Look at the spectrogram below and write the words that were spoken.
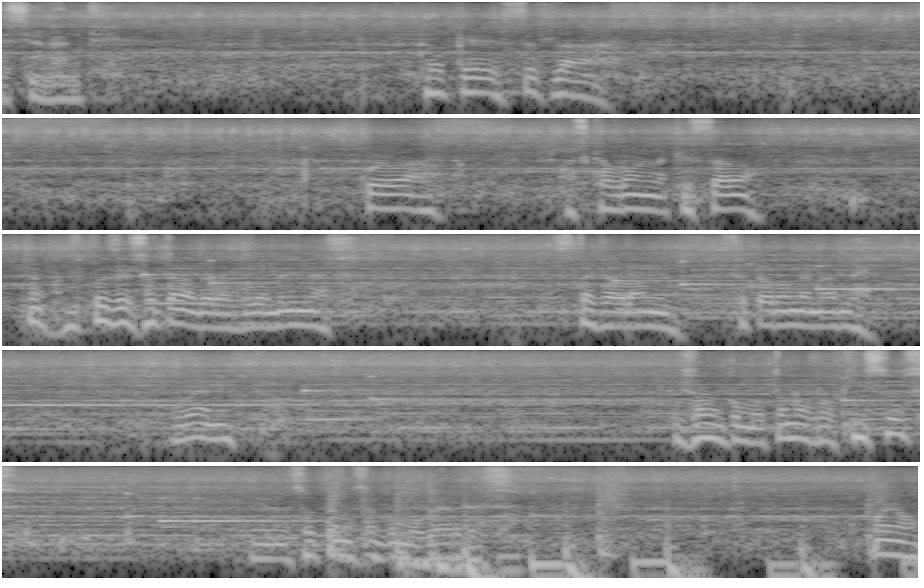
impresionante. Creo que esta es la cueva más cabrón en la que he estado. Después del sótano de las golondrinas. Está cabrón, está cabrón ganarle. Vean esto. Son como tonos rojizos y en el sótano son como verdes. Bueno,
